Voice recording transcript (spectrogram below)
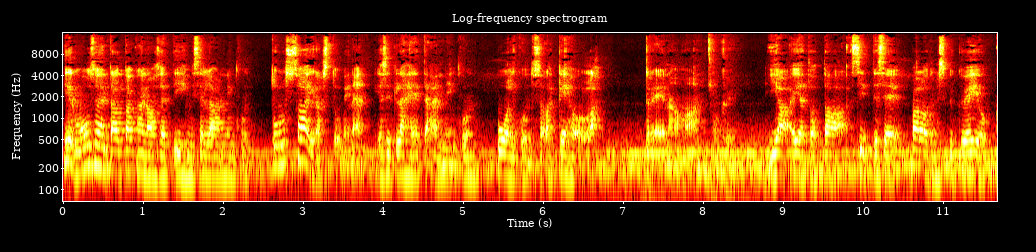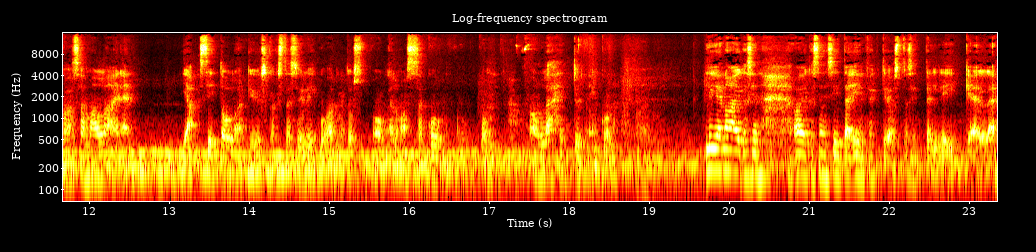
hirmu usein täällä takana on se, että ihmisellä on niin kuin tullut sairastuminen ja sitten lähdetään niin kuin puolikuntoisella keholla treenaamaan. Okay. Ja, ja tota, sitten se palautumiskyky ei olekaan samanlainen. Ja sitten ollaankin yksi tässä ylikuormitusongelmassa, kun kun on lähdetty niin kuin liian aikaisin, aikaisin siitä infektiosta sitten liikkeelle.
